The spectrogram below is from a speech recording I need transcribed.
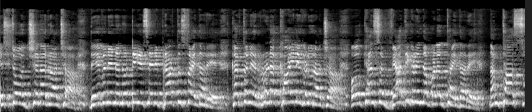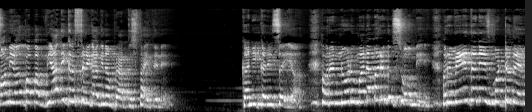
ಎಷ್ಟೋ ಜನ ರಾಜ ದೇವನೇ ನನ್ನೊಟ್ಟಿಗೆ ಸೇರಿ ಪ್ರಾರ್ಥಿಸ್ತಾ ಇದ್ದಾರೆ. ಕರ್ತನೆ ರಣ ಕಾಯಿಲೆಗಳು ರಾಜ. ಓ, ಕ್ಯಾನ್ಸರ್ ವ್ಯಾಧಿಗಳಿಂದ ಬಳಲ್ತಾ ಇದ್ದಾರೆ. ಅಂತ ಸ್ವಾಮಿ ಒಬ್ಬೊಬ್ಬ ವ್ಯಾಧಿಗ್ರಸ್ತರಿಗಾಗಿ ನಾನು ಪ್ರಾರ್ಥಿಸ್ತಾ ಇದ್ದೇನೆ. ಕನಿಕರಿಸಯ್ಯ, ಅವರನ್ನು ನೋಡು ಮನಮರಗು ಸ್ವಾಮಿ ಅವರ ವೇದನೆ ಮುಟ್ಟು ದೇವ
